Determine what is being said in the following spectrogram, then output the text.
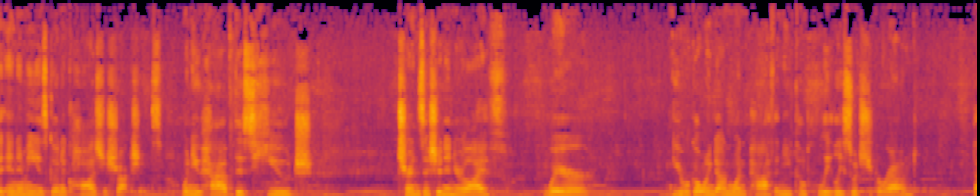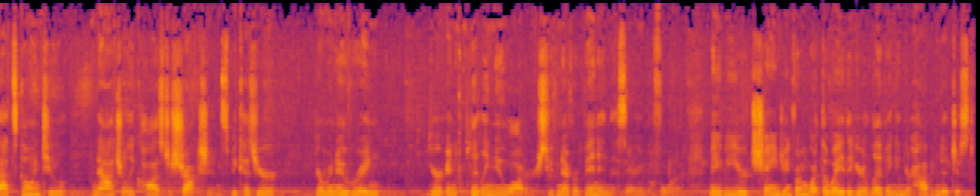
The enemy is going to cause distractions. When you have this huge transition in your life where you were going down one path and you completely switched it around, that's going to naturally cause distractions because you're you're maneuvering you're in completely new waters. You've never been in this area before. Maybe you're changing from what the way that you're living and you're having to just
